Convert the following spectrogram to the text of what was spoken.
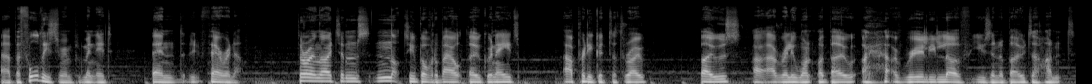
uh, before these are implemented, then fair enough. Throwing items, not too bothered about, though grenades are pretty good to throw. Bows, I, I really want my bow. I, I, really love using a bow to hunt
